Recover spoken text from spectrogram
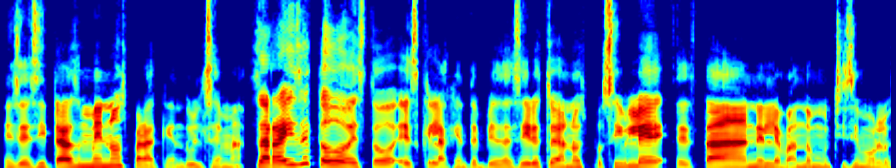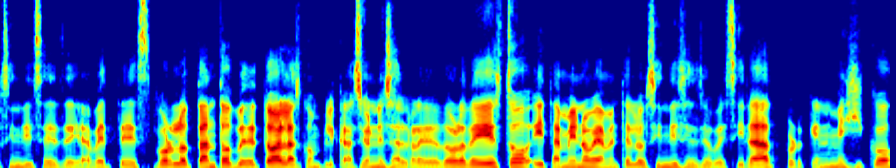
necesitas menos para que endulce más. a raíz de todo esto es que la gente empieza a decir esto ya no es posible, se están elevando muchísimo los índices de diabetes, por lo tanto de todas las complicaciones alrededor de esto y también obviamente los índices de obesidad, porque en México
